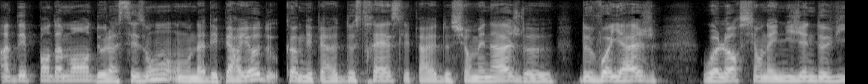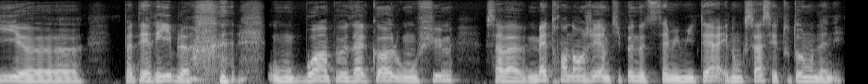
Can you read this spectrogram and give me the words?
indépendamment de la saison, on a des périodes comme les périodes de stress, les périodes de surménage, de, de voyage, ou alors si on a une hygiène de vie euh, pas terrible, où on boit un peu d'alcool, où on fume, ça va mettre en danger un petit peu notre système immunitaire. Et donc ça, c'est tout au long de l'année.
